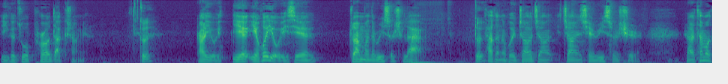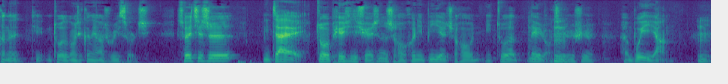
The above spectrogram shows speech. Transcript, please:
一个做 product 上面。对。然后有也也会有一些专门的 research lab，对他可能会招这样这样一些 researcher，然后他们可能做的东西更像是 research。所以其实你在做 PhD 学生的时候和你毕业之后你做的内容其实是很不一样的。嗯，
